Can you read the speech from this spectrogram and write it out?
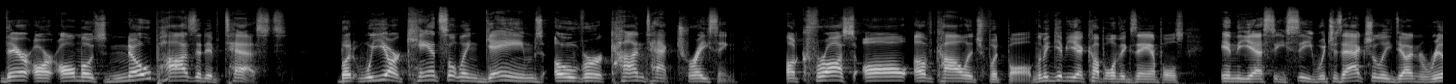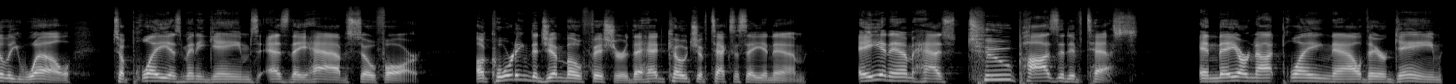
there are almost no positive tests, but we are canceling games over contact tracing across all of college football. Let me give you a couple of examples in the SEC, which has actually done really well to play as many games as they have so far. According to Jimbo Fisher, the head coach of Texas A&M, A&M has two positive tests and they are not playing now their game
